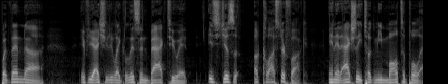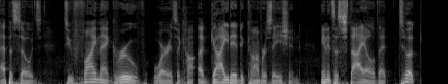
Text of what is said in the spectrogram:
but then. Uh, if you actually like listen back to it, it's just a clusterfuck. And it actually took me multiple episodes to find that groove where it's a a guided conversation. And it's a style that took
